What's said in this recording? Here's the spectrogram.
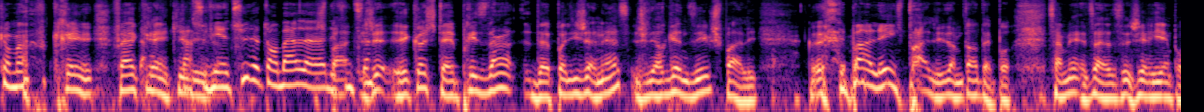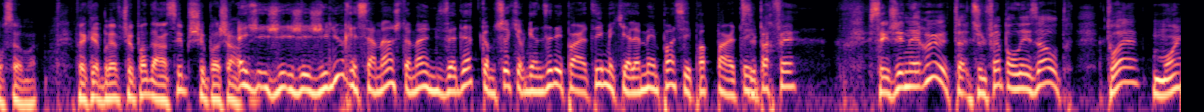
comment faire craquer T'en souviens-tu de ton bal euh, Je suis je- écoute, j'étais président de Polyjeunesse, je l'ai organisé, je suis pas allé. T'es pas allé? pas allé, ça me tentait pas. Ça, ça- j'ai rien pour ça, moi. Fait que bref, je sais pas danser puis je sais pas chanter. Hey, j'ai lu récemment justement une vedette comme ça qui organisait des parties, mais qui allait même pas à ses propres parties. C'est parfait. C'est généreux. Tu le fais pour les autres. Toi, moins.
